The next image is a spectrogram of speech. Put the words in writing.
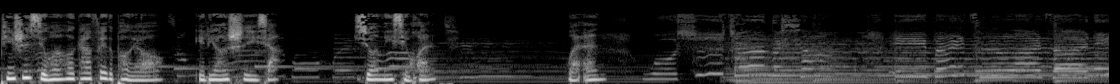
平时喜欢喝咖啡的朋友一定要试一下，希望你喜欢。晚安。我是真的想一辈子赖在你。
